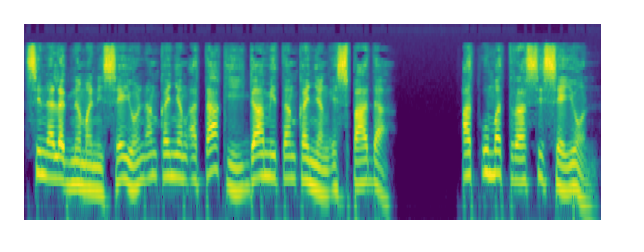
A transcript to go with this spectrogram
sinalag naman ni Seon ang kanyang atake gamit ang kanyang espada. At umatras si Seon.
